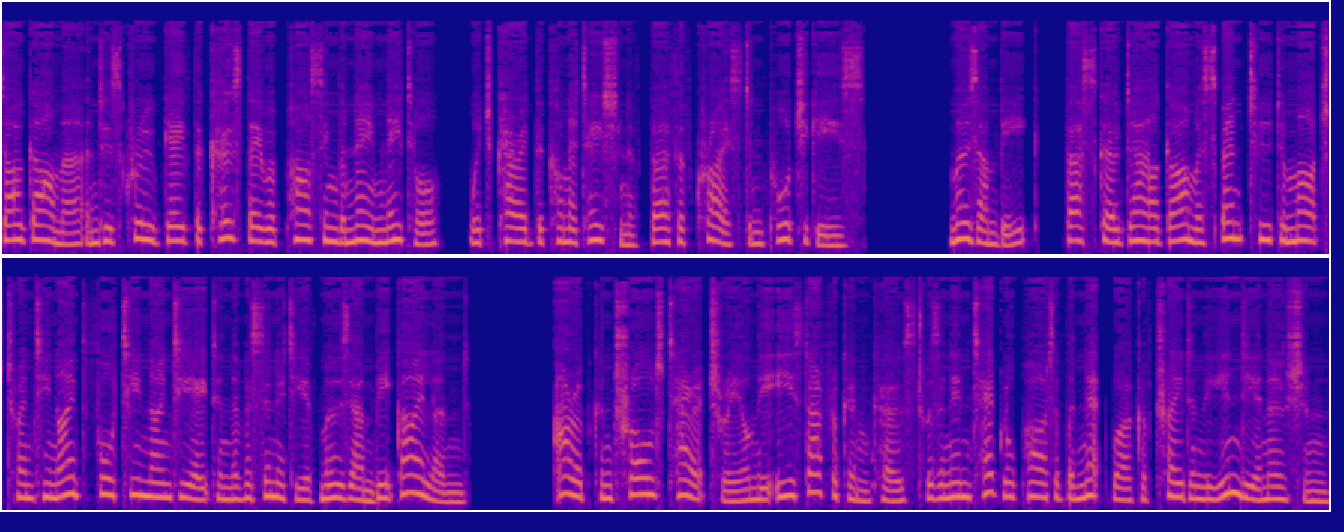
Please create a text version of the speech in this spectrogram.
Da Gama and his crew gave the coast they were passing the name Natal, which carried the connotation of birth of Christ in Portuguese. Mozambique, Vasco da Gama spent 2 to March 29, 1498 in the vicinity of Mozambique Island. Arab-controlled territory on the East African coast was an integral part of the network of trade in the Indian Ocean.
